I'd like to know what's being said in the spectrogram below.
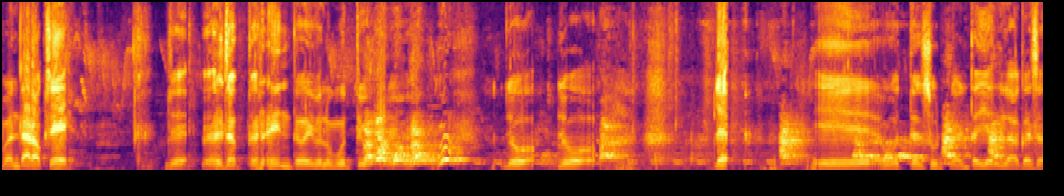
બનતા રોક્ષે જે જપતો નહીં તો એ પેલું મૃત્યુ જો જો. લે. એ, પોતે શૂટની તૈયારી લાગે છે.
